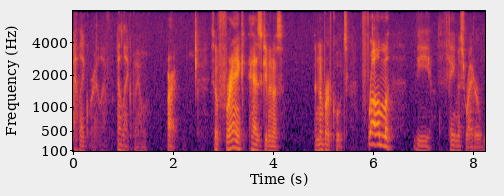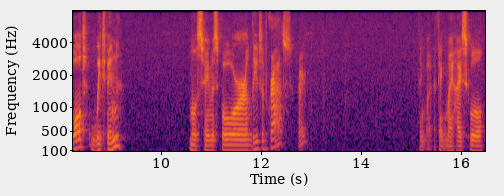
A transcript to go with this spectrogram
I like where I live. I like my home. All right. So Frank has given us a number of quotes from the famous writer Walt Whitman, most famous for Leaves of Grass, right? I think my, I think my high school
